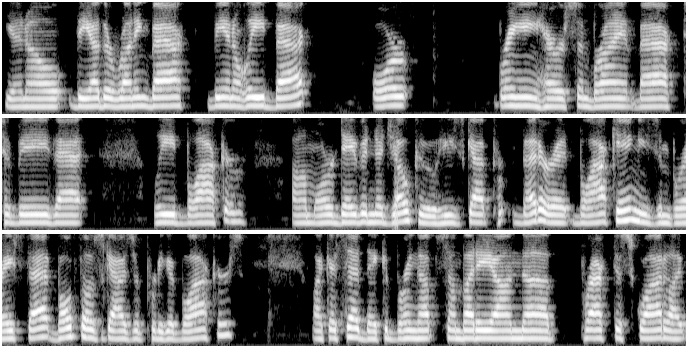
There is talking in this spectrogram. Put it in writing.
you know, the other running back being a lead back or bringing Harrison Bryant back to be that lead blocker um, or David Njoku. He's got pr- better at blocking. He's embraced that. Both those guys are pretty good blockers. Like I said, they could bring up somebody on the practice squad like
